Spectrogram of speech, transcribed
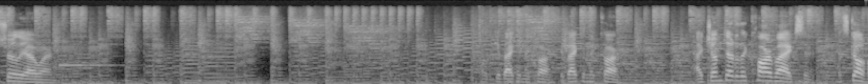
Surely I win. Oh, get back in the car. Get back in the car. I jumped out of the car by accident. Let's go.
